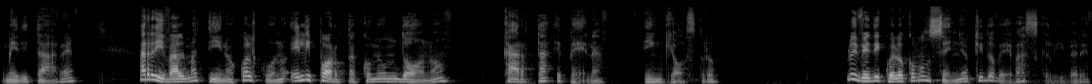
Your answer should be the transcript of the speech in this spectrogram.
meditare, arriva al mattino qualcuno e gli porta come un dono carta e pena e inchiostro. Lui vede quello come un segno che doveva scrivere.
